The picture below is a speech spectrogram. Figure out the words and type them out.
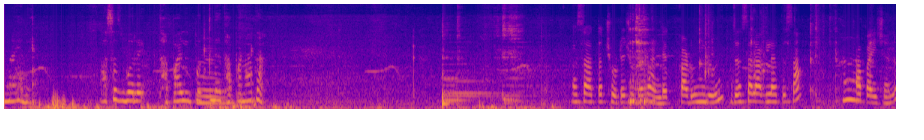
नाही नाही. असंच बरे थापायला पतले. थापण आता. असं आता छोट्या छोट्या भांड्यात काढून घेऊन जसा लागला तसा हा. थापायचा ना.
